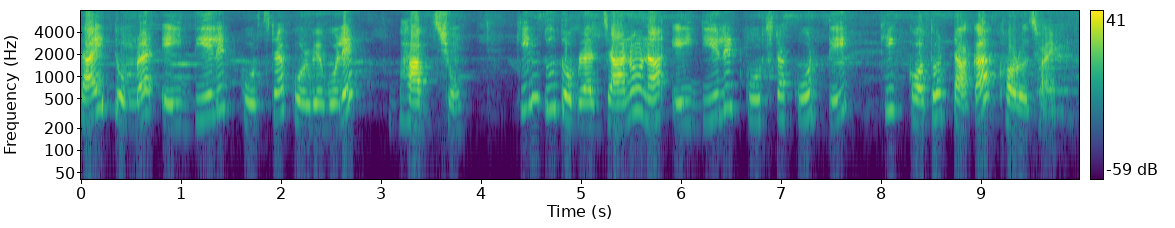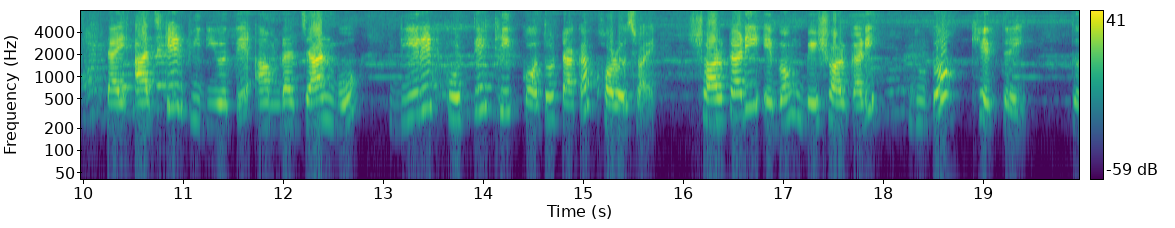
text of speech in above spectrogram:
তাই তোমরা এই ডিএলএড কোর্সটা করবে বলে ভাবছ। কিন্তু তোমরা জানো না, এই ডিএলএড কোর্সটা করতে ঠিক কত টাকা খরচ হয়। তাই আজকের ভিডিওতে আমরা জানব ডিএলএড করতে ঠিক কত টাকা খরচ হয়? সরকারি এবং বেসরকারি দুটো ক্ষেত্রেই। তো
